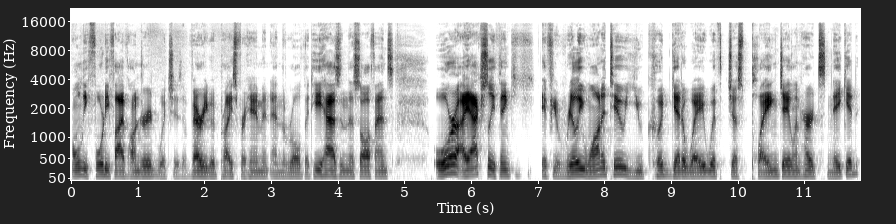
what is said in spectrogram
only 4500 which is a very good price for him and, and the role that he has in this offense or I actually think if you really wanted to, you could get away with just playing Jalen Hurts naked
